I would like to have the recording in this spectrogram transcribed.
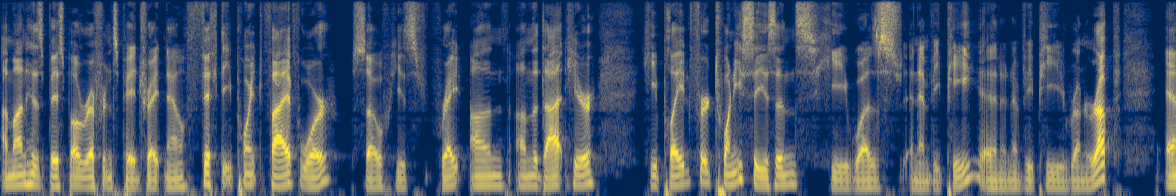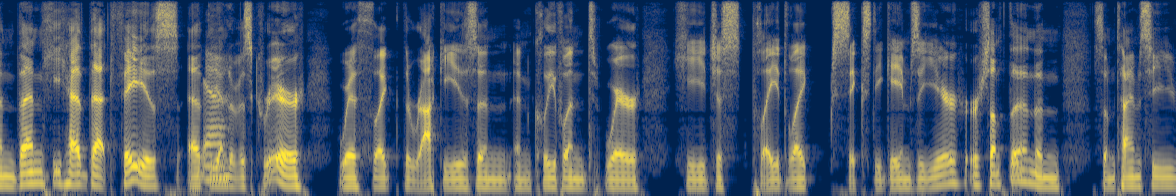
I'm on his baseball reference page right now. 50.5 WAR, so he's right on on the dot here. He played for 20 seasons. He was an MVP and an MVP runner up. And then he had that phase at Yeah. the end of his career with like the Rockies and, and Cleveland where he just played like 60 games a year or something. And sometimes he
